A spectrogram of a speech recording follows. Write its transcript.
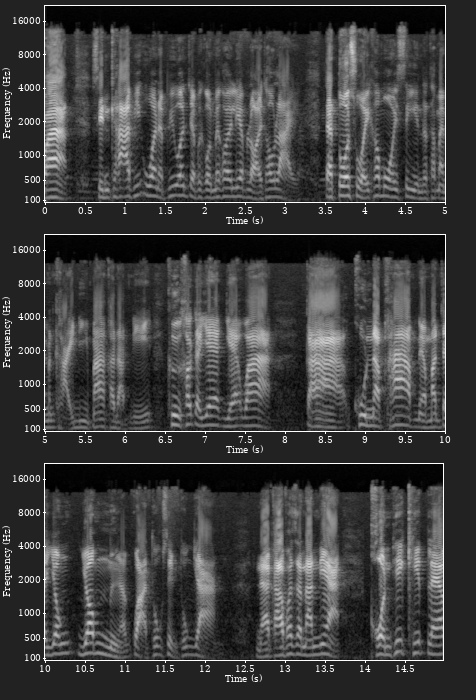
ว่าสินค้าพี่อ้วนอะพี่อ้วนจะเป็นคนไม่ค่อยเรียบร้อยเท่าไหร่ แต่ตัวสวยขโมยซีนนะทำไมมันขายดีมากขนาดนี้ คือเขาจะแยกแยะว่าการคุณภาพเนี่ยมันจะย่อมย่อมเหนือกว่าทุกสิ่งทุกอย่างนะคะเพราะฉะนั้นเนี่ย คนที่คิดแล้ว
